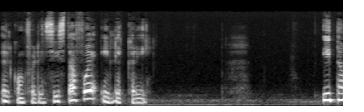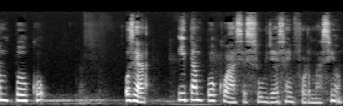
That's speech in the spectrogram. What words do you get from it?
el conferencista fue y le creí. Y tampoco, o sea, y tampoco hace suya esa información.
